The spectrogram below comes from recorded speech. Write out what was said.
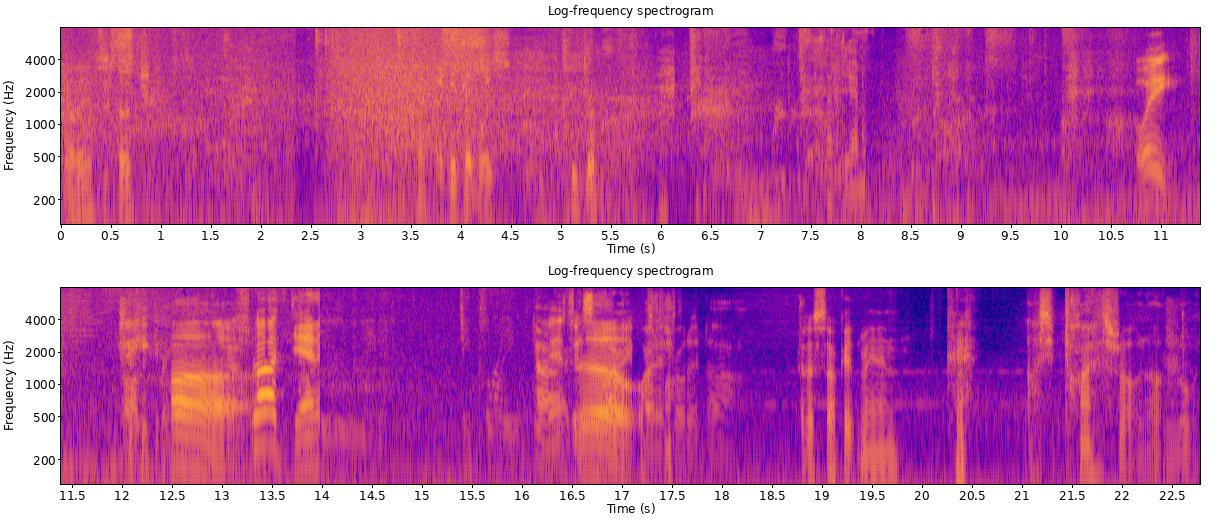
Swirlies, dodge. Yeah, good job, boys. Good job. God damn it. Oi! Oh, they're giving me- Ah. God damn it. You managed to no. survive, bonus rolled it. Oh. Gotta suck it, man. Oh, she bonus rolled. Oh lord.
